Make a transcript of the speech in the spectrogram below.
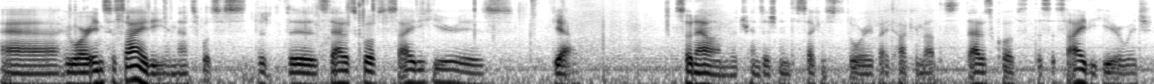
uh, who are in society, and that's what the, the status quo of society here is, yeah. So now I'm going to transition into the second story by talking about the status quo of the society here, which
